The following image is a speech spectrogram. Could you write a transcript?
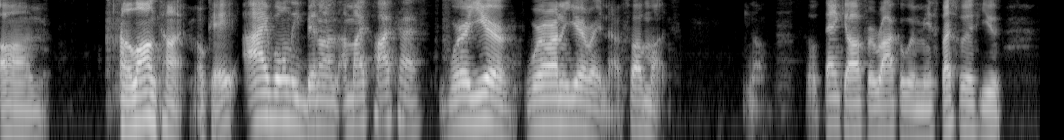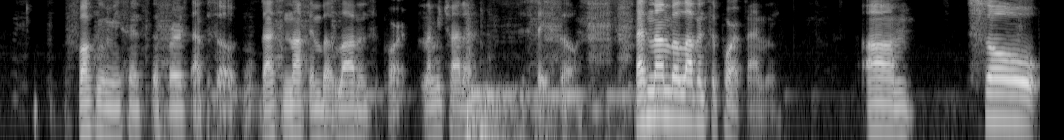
um a long time. Okay. I've only been on, on my podcast. We're a year. We're on a year right now, 12 months. You know. So thank y'all for rocking with me, especially if you fuck with me since the first episode. That's nothing but love and support. Let me try to stay still. That's nothing but love and support, family. Um, so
